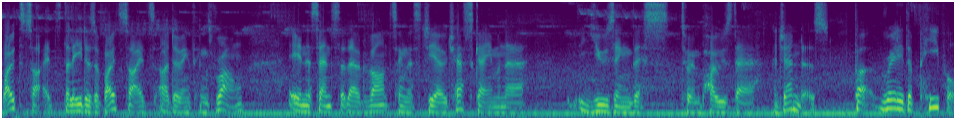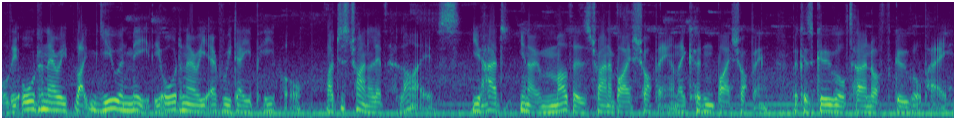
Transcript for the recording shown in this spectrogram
both sides, the leaders of both sides, are doing things wrong, in the sense that they're advancing this geo chess game and they're using this to impose their agendas. But really, the people, the ordinary, like you and me, the ordinary everyday people, are just trying to live their lives. You had, you know, mothers trying to buy shopping and they couldn't buy shopping because Google turned off Google Pay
